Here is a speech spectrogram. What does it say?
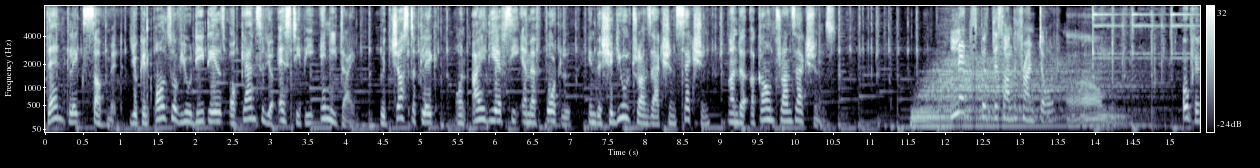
Then click submit. You can also view details or cancel your STP anytime with just a click on IDFC MF portal in the scheduled transactions section under account transactions. Let's put this on the front door. Um, okay.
